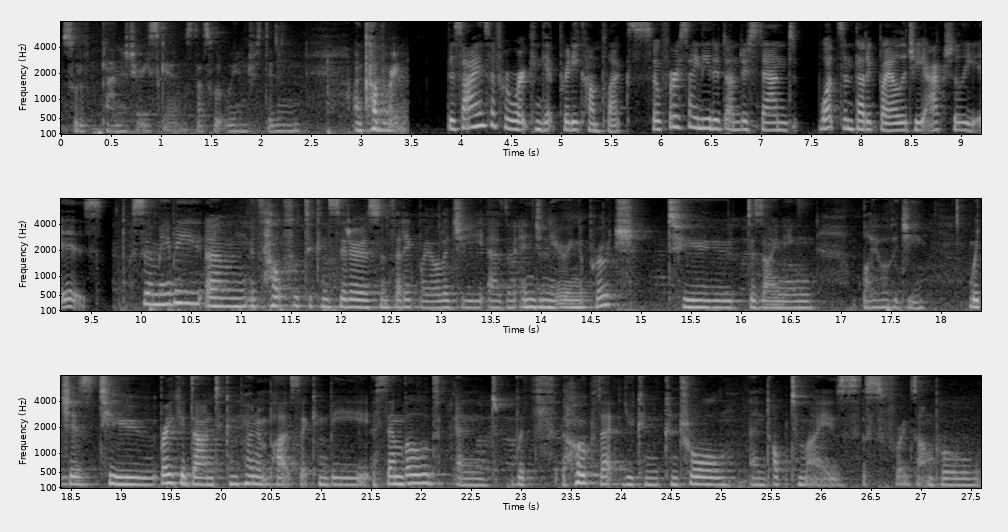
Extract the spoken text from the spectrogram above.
sort of planetary scales? That's what we're interested in uncovering. The science of her work can get pretty complex, so first I needed to understand what synthetic biology actually is. So maybe um, it's helpful to consider synthetic biology as an engineering approach to designing biology which is to break it down to component parts that can be assembled and with the hope that you can control and optimize, for example,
